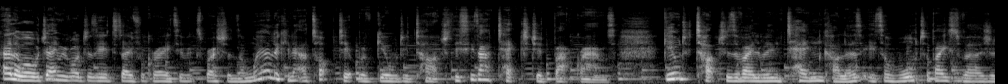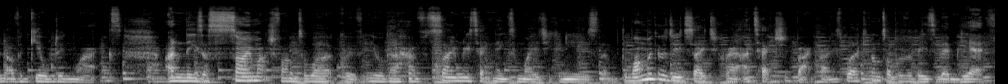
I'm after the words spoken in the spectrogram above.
Hello all, Jamie Rodgers here today for Creative Expressions and we're looking at a top tip with Gilded Touch. This is our textured backgrounds. Gilded Touch is available in 10 colours. It's a water-based version of a gilding wax and these are so much fun to work with. You're going to have so many techniques and ways you can use them. The one we're going to do today to create a textured background is working on top of a piece of MDF,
